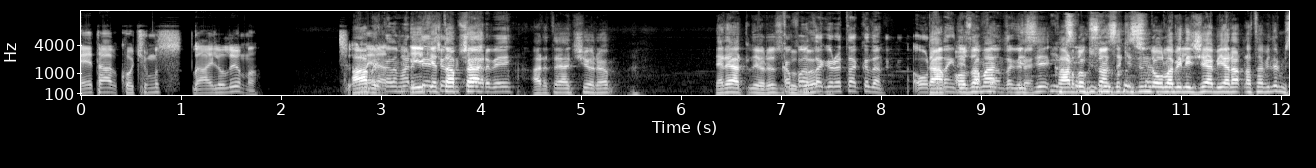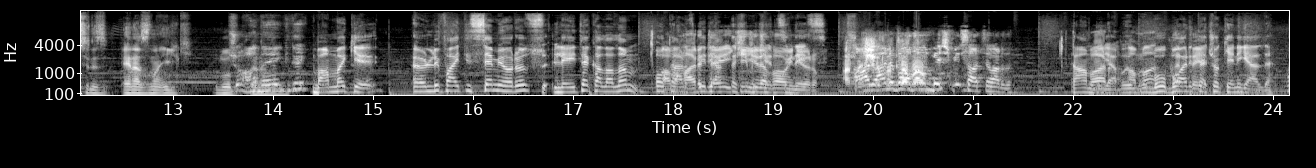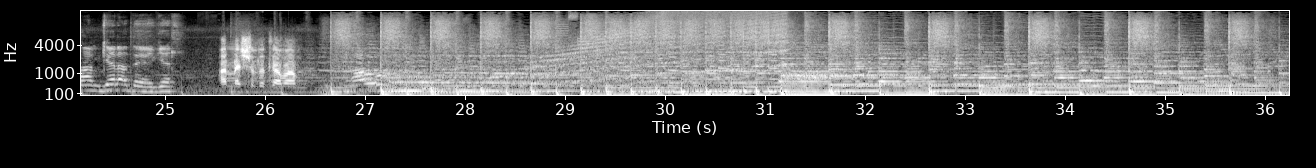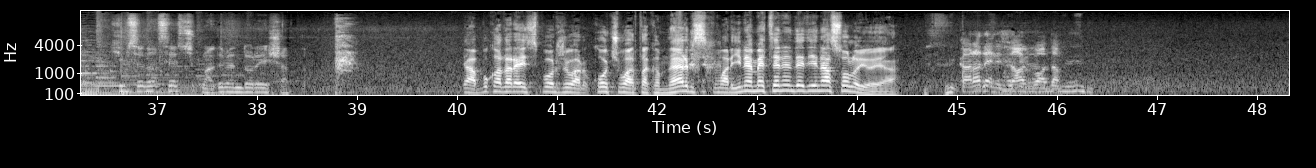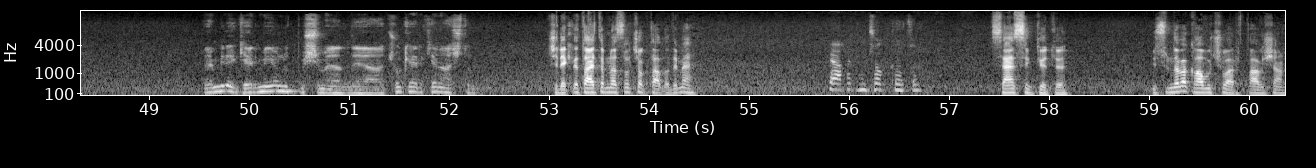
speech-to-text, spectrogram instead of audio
Evet abi koçumuz dahil oluyor mu? Abi, nereye Bakalım? İlk açalım etapta- Çağrı Bey. Haritayı açıyorum. Nereye atlıyoruz Kafanıza Gugu? göre takılın. Ortadan Tamam o zaman kafanıza göre. bizi Kimse Kar bizi 98'in de olabileceği bir yer atlatabilir misiniz? En azından ilk loot Şu adaya döneminde. gidelim. Bambaki early fight istemiyoruz. Late'e kalalım. O Ama tarz bir haritaya yaklaşım ikinci defa içerisindeyiz. oynuyorum. Abi hani bu adamın 5000 saati vardı. Tamam Var ya bu, ama bu, bu harita haritayı- çok yeni geldi. Tamam gel adaya gel. Anlaşıldı tamam. Kimseden ses çıkmadı. Ben de oraya iş attım. Ya bu kadar e-sporcu var, koç var takımda, her bir sikim var. Yine Mete'nin dediği nasıl oluyor ya? Karadenizli abi bu adam. Ben bir de gelmeyi unutmuşum herhalde ya. Çok erken açtım. Çilekli taytım nasıl çok tatlı değil mi? Kıyafetim çok kötü. Sensin kötü. Üstümde bak havuç var, tavşan.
